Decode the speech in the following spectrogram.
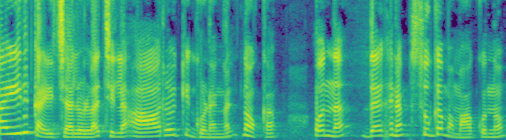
തൈര് കഴിച്ചാലുള്ള ചില ആരോഗ്യ ഗുണങ്ങൾ നോക്കാം. ഒന്ന് ദഹനം സുഗമമാക്കുന്നു.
